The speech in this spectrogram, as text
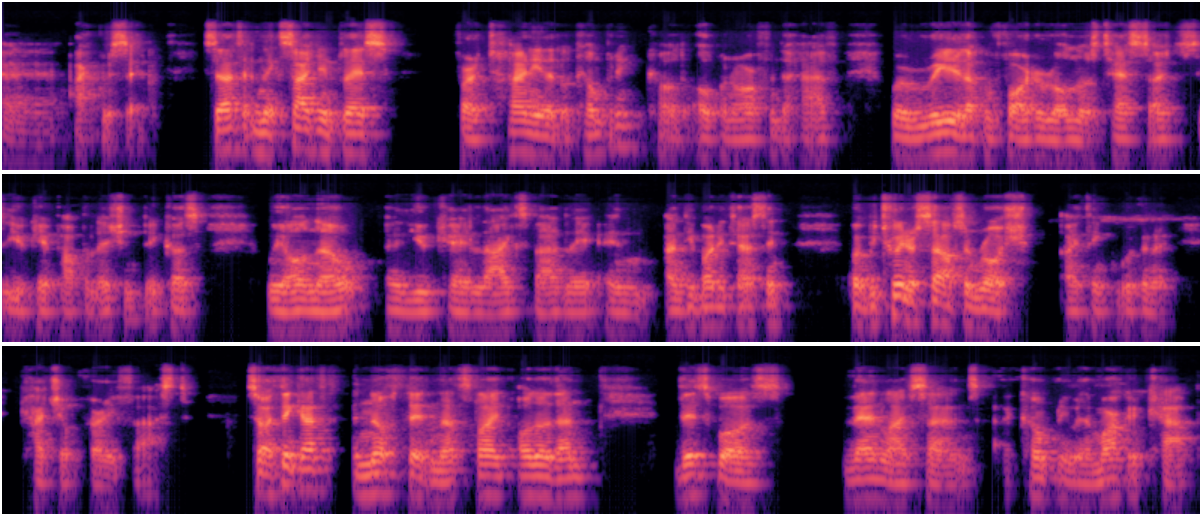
uh, accuracy. So that's an exciting place for a tiny little company called Open Orphan to have. We're really looking forward to rolling those tests out to the UK population because we all know the UK lags badly in antibody testing. But between ourselves and Roche, I think we're going to catch up very fast. So I think that's enough said in that slide, other than this was Venn Life Science, a company with a market cap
